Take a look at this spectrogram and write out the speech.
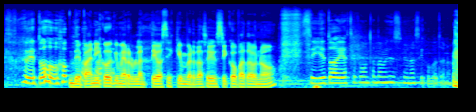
De todo. de pánico que me replanteo si es que en verdad soy un psicópata o no. Sí, yo todavía estoy preguntándome si soy una psicópata o no.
